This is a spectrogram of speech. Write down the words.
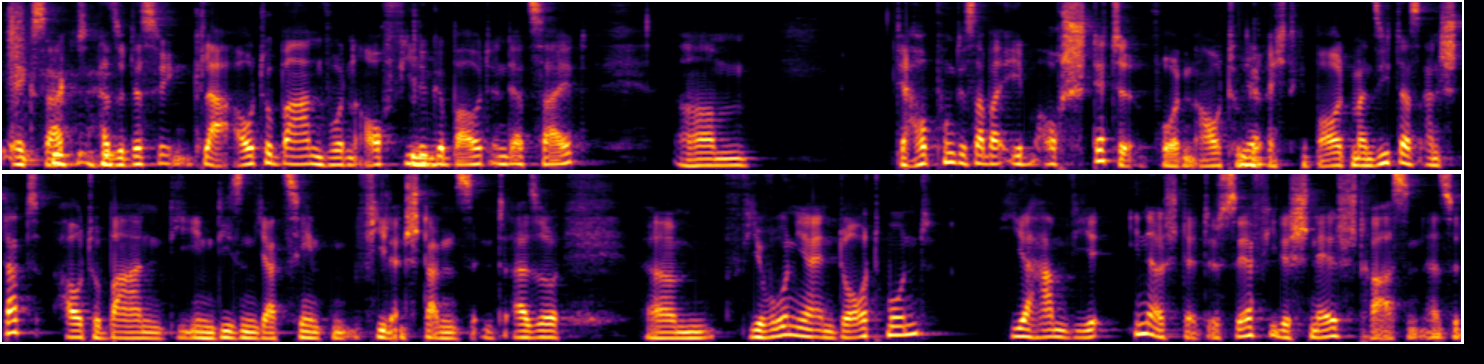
exakt. Also deswegen, klar, Autobahnen wurden auch viele mhm. gebaut in der Zeit. Ähm, der Hauptpunkt ist aber eben auch Städte wurden autogerecht ja. gebaut. Man sieht das an Stadtautobahnen, die in diesen Jahrzehnten viel entstanden sind. Also ähm, wir wohnen ja in Dortmund. Hier haben wir innerstädtisch sehr viele Schnellstraßen. Also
